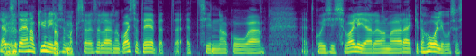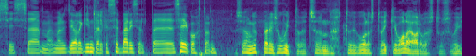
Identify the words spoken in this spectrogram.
ja aga seda enam küünilisemaks selle, selle nagu asja teeb, et, et siin nagu et kui siis valijale on vaja rääkida hoolivusest, siis ma nüüd ei ole kindel, kas see päriselt see koht on see on jah päris huvitav, et see on tõepoolest väike valearvestus või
